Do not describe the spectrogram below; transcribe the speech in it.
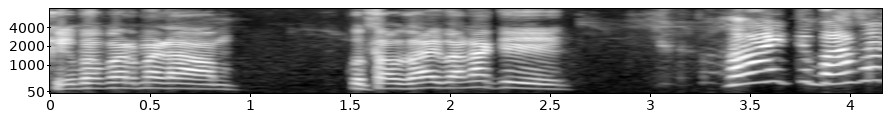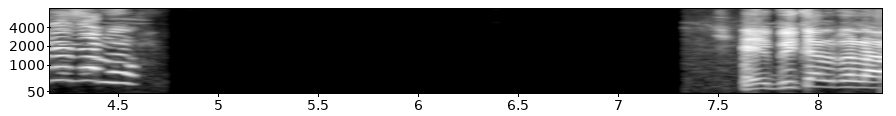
কি ব্যাপার ম্যাডাম? কোথাও যাইবা নাকি? হ্যাঁ একটু বাজারে যাব। এই বিকাল বেলা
